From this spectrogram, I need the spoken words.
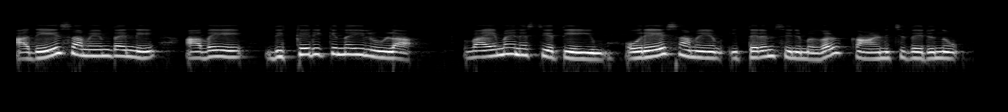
അതേസമയം തന്നെ അവയെ ധിക്കരിക്കുന്നതിലുള്ള വൈമനസ്യത്തെയും ഒരേ സമയം ഇത്തരം സിനിമകൾ കാണിച്ചു തരുന്നു.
